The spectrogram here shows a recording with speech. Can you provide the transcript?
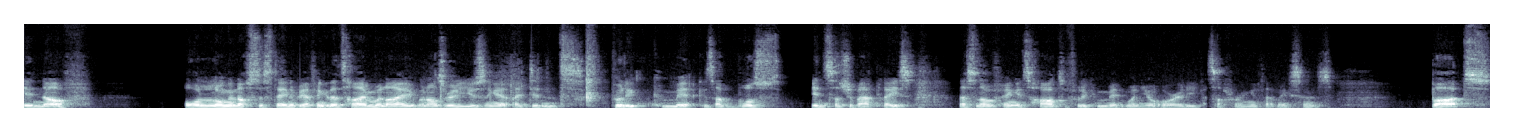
enough or long enough sustainably. I think at the time when I when I was really using it, I didn't fully commit because I was in such a bad place that's another thing. It's hard to fully commit when you're already suffering, if that makes sense. But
